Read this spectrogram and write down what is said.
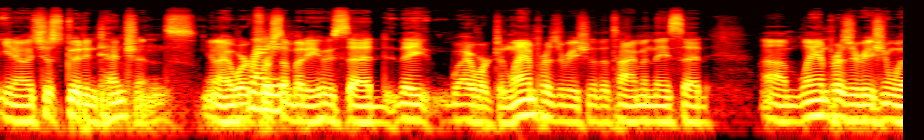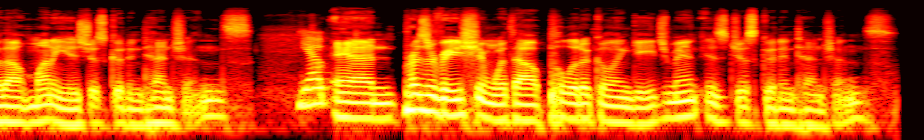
you know it's just good intentions you know i worked right. for somebody who said they i worked in land preservation at the time and they said um, land preservation without money is just good intentions. Yep. And preservation without political engagement is just good intentions.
